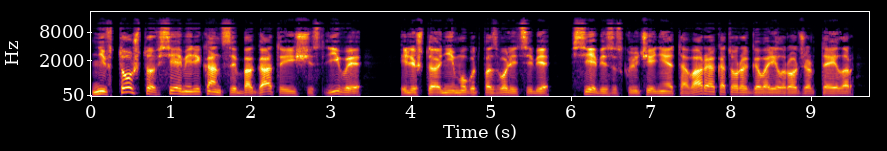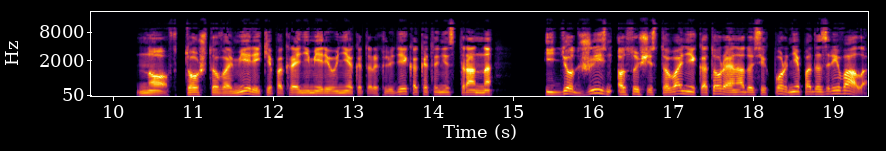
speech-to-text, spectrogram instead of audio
не в то, что все американцы богатые и счастливые, или что они могут позволить себе все без исключения товары, о которых говорил Роджер Тейлор – но в то, что в Америке, по крайней мере у некоторых людей, как это ни странно, идет жизнь, о существовании которой она до сих пор не подозревала.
